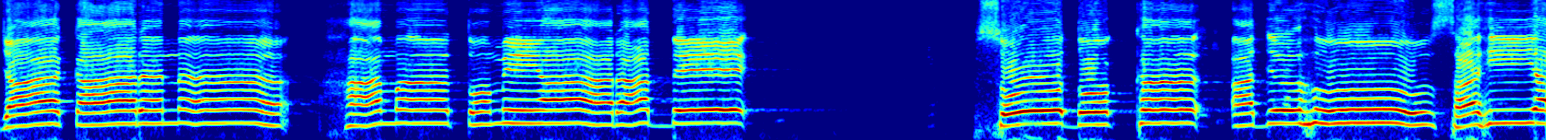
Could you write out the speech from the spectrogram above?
ਜਾ ਕਾਰਨ ਹਮ ਤੁਮ ਆਰਾਧੇ। ਸੋ ਦੁਖ ਅਜ ਹੂ ਸਹੀਆ।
